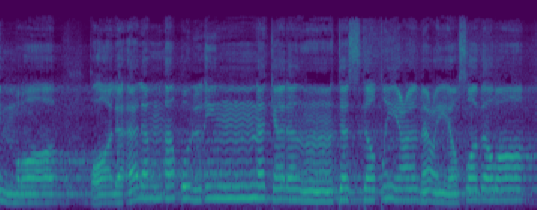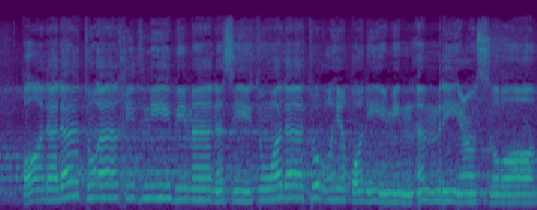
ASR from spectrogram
إمرا. قال ألم أقل إنك لن تستطيع معي صبرا؟ قال لا تؤاخذني بما نسيت ولا ترهقني من أمري عسرا.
